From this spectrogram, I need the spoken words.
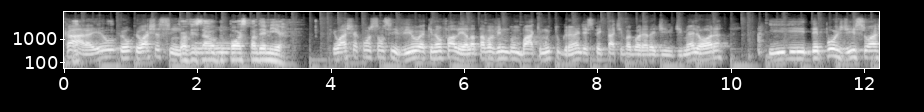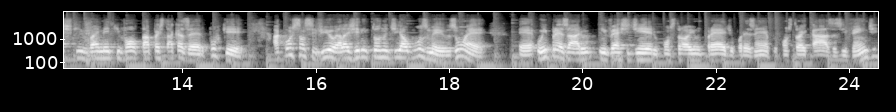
Cara, eu, eu, eu acho assim. a visão o, do pós-pandemia. Eu acho que a construção civil, é que não falei, ela estava vindo de um baque muito grande, a expectativa agora era de, de melhora. E depois disso, eu acho que vai meio que voltar para estaca zero. Por quê? A construção civil, ela gira em torno de alguns meios. Um é, é o empresário investe dinheiro, constrói um prédio, por exemplo, constrói casas e vende.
